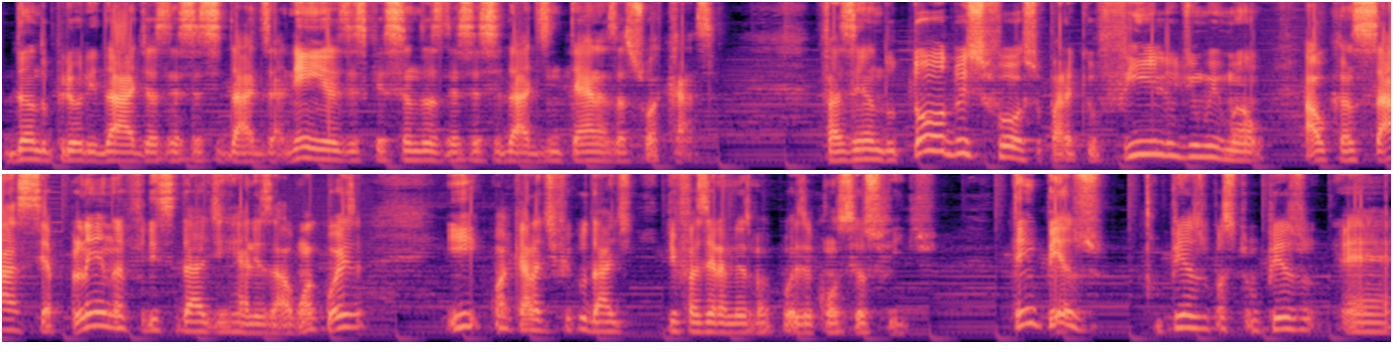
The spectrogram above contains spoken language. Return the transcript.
dando prioridade às necessidades alheias, esquecendo as necessidades internas da sua casa. Fazendo todo o esforço para que o filho de um irmão alcançasse a plena felicidade em realizar alguma coisa e com aquela dificuldade de fazer a mesma coisa com seus filhos. tem peso. O peso, o peso é,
